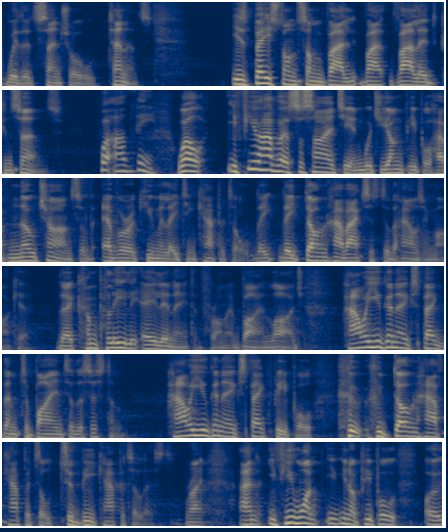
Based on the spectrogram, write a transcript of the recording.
with its central tenets, is based on some val- va- valid concerns. What are they? Well, if you have a society in which young people have no chance of ever accumulating capital, they, they don't have access to the housing market, they're completely alienated from it by and large, how are you going to expect them to buy into the system? How are you going to expect people who, who don't have capital to be capitalists, right? And if you want, you know, people, uh,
